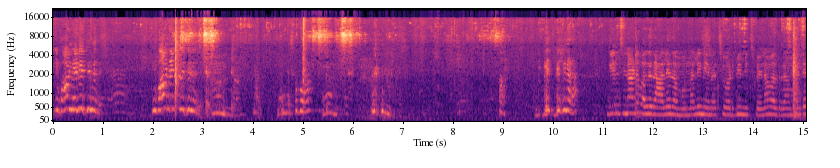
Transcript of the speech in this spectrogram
ఈ బాబు నేనే ఈ బాబు చేసుకోబోవా గెలిచినారా? గెలిచినాడు వాళ్ళు రాలేదమ్మా. మళ్ళీ నేను వచ్చి ఒడిపి మిచ్చిపోయినా వాళ్ళు రమ్మంటే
